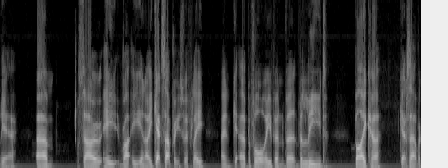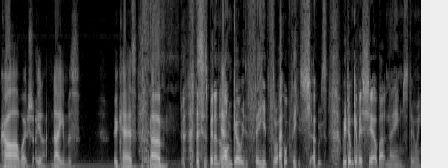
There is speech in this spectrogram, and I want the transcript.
Yeah. Um. So he, you know, he gets up pretty swiftly, and uh, before even the the lead biker gets out of the car, which you know, names, who cares? Um. This has been an Yeah. ongoing theme throughout these shows. We don't give a shit about names, do we?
